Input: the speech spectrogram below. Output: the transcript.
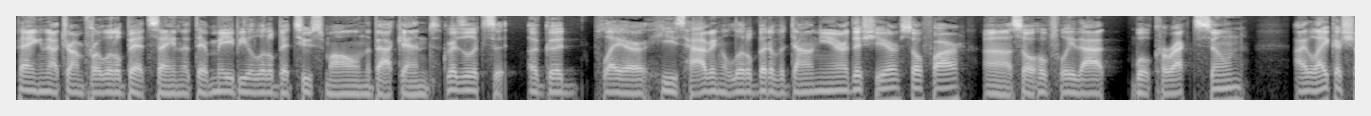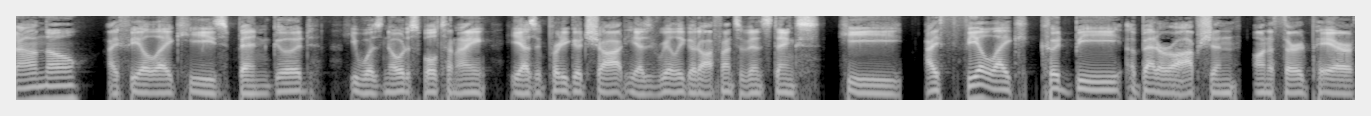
banging that drum for a little bit, saying that they're maybe a little bit too small in the back end. Grzelcyk's a, a good player. He's having a little bit of a down year this year so far. Uh, so hopefully that will correct soon. I like Ahcan though. I feel like he's been good. He was noticeable tonight. He has a pretty good shot. He has really good offensive instincts. He, I feel like, could be a better option on a third pair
